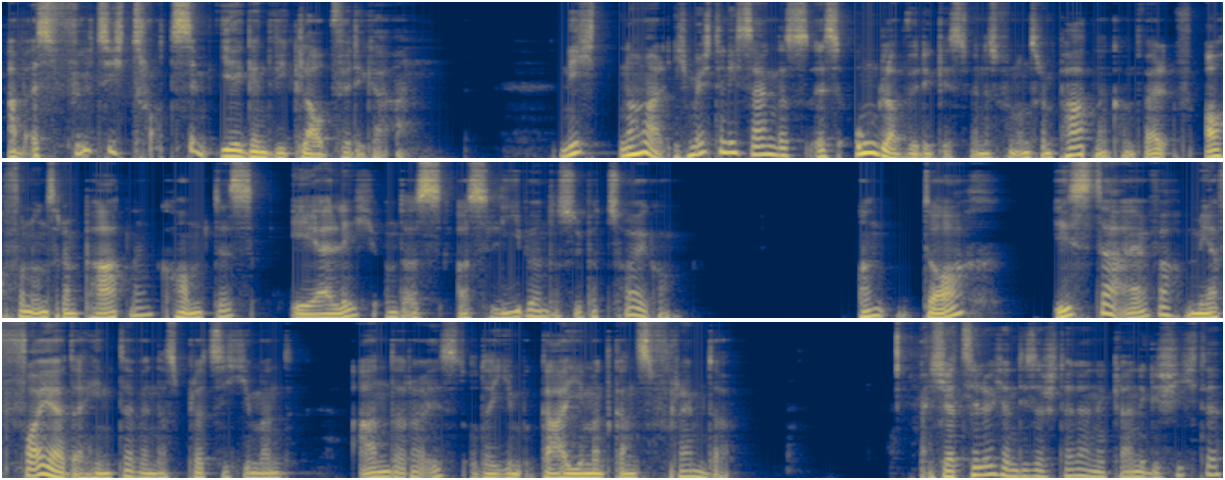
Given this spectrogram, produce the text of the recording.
Aber es fühlt sich trotzdem irgendwie glaubwürdiger an. Nicht, nochmal, ich möchte nicht sagen, dass es unglaubwürdig ist, wenn es von unserem Partner kommt, weil auch von unserem Partner kommt es ehrlich und aus, aus Liebe und aus Überzeugung. Und doch ist da einfach mehr Feuer dahinter, wenn das plötzlich jemand anderer ist oder gar jemand ganz Fremder. Ich erzähle euch an dieser Stelle eine kleine Geschichte,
